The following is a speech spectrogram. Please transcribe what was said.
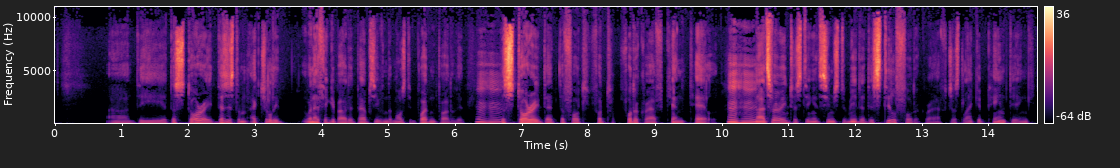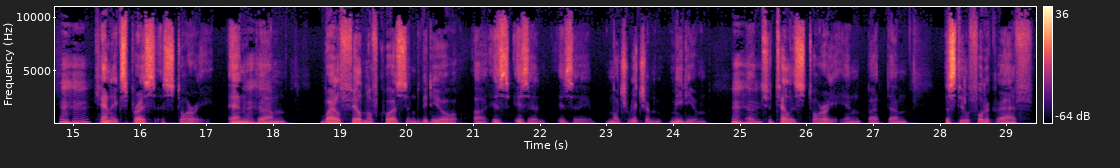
uh, the the story. This is the, actually when I think about it, perhaps even the most important part of it, Mm-hmm. the story that the phot- phot- photograph can tell. Mm-hmm. Now, it's very interesting. It seems to me that a still photograph, just like a painting, Mm-hmm. can express a story. And Mhm. um, while film, of course, and video uh, is is a is a much richer medium Mm-hmm. to tell a story in, but um, the still photograph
